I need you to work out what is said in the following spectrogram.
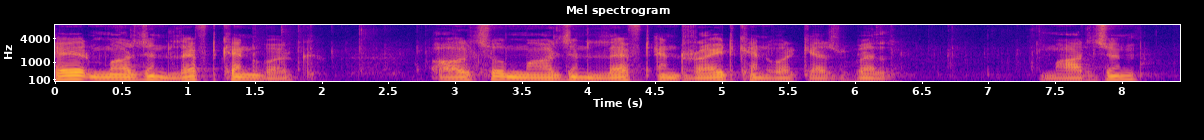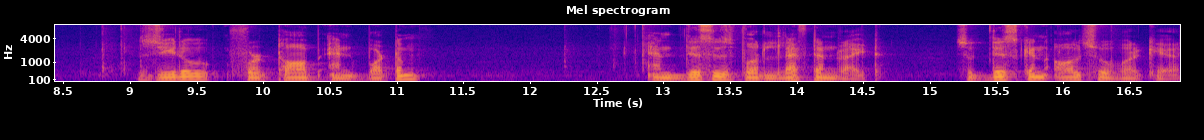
here margin left can work also margin left and right can work as well. Margin 0 for top and bottom and this is for left and right. So this can also work here.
